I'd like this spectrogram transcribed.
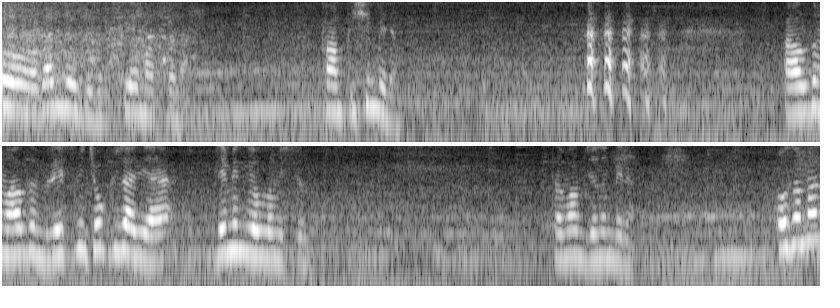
Oo ben de özledim. Kıyamam sana. Pamp işim benim. aldım aldım. Resmin çok güzel ya. Demin yollamışsın. Tamam canım benim. O zaman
